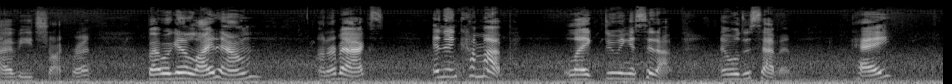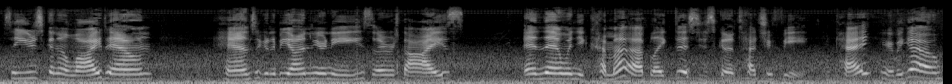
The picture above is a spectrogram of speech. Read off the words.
of each chakra. But we're going to lie down on our backs and then come up like doing a sit up. And we'll do seven. Okay? So you're just to lie down. Hands are to be on your knees or thighs. And then when you come up like this, you're just to touch your feet. Okay? Here we go.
